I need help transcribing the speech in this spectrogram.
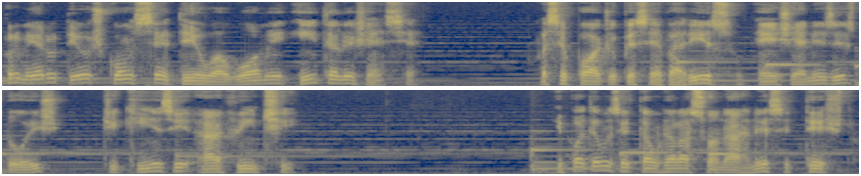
Primeiro, Deus concedeu ao homem inteligência. Você pode observar isso em Gênesis 2, de 15 a 20. E podemos então relacionar nesse texto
